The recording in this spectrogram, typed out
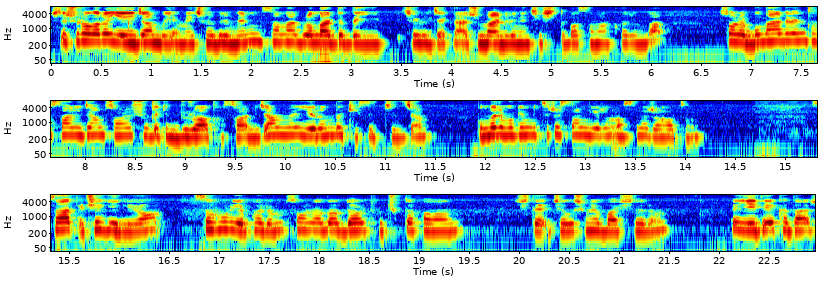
İşte şuralara yayacağım bu yeme içme birimlerini. İnsanlar buralarda da yiyip içebilecekler şu merdivenin çeşitli basamaklarında. Sonra bu merdiveni tasarlayacağım. Sonra şuradaki durağı tasarlayacağım ve yarın da kesit çizeceğim. Bunları bugün bitirirsem yarın aslında rahatım. Saat 3'e geliyor. Sahur yaparım. Sonra da 4.30'da falan işte çalışmaya başlarım. Ve 7'ye kadar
